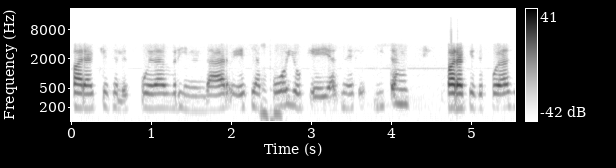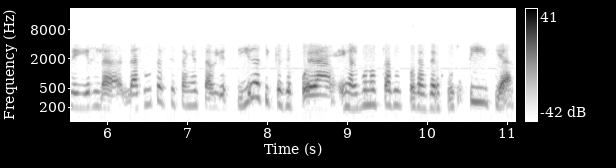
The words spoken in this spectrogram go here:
para que se les pueda brindar ese apoyo que ellas necesitan para que se pueda seguir las rutas que están establecidas y que se pueda, en algunos casos, pues hacer justicia.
